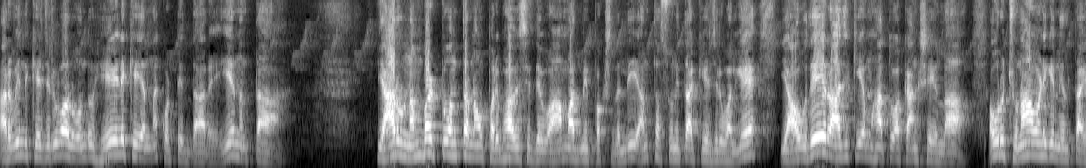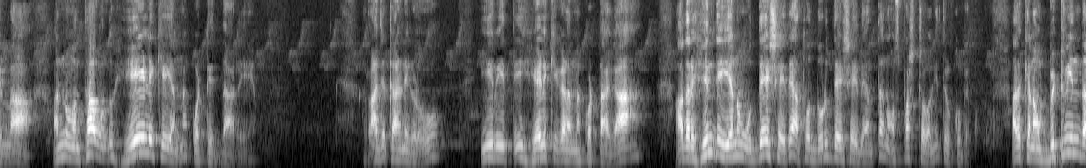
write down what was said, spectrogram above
ಅರವಿಂದ್ ಕೇಜ್ರಿವಾಲ್ ಒಂದು ಹೇಳಿಕೆಯನ್ನು ಕೊಟ್ಟಿದ್ದಾರೆ. ಏನಂತ? ಯಾರು ನಂಬರ್ ಟು ಅಂತ ನಾವು ಪರಿಭಾವಿಸಿದ್ದೆವು ಆಮ್ ಆದ್ಮಿ ಪಕ್ಷದಲ್ಲಿ, ಅಂಥ ಸುನಿತಾ ಕೇಜ್ರಿವಾಲ್ಗೆ ಯಾವುದೇ ರಾಜಕೀಯ ಮಹತ್ವಾಕಾಂಕ್ಷೆ ಇಲ್ಲ. ಅವರು ಚುನಾವಣೆಗೆ ನಿಲ್ತಾ ಇಲ್ಲ ಅನ್ನುವಂಥ ಒಂದು ಹೇಳಿಕೆಯನ್ನು ಕೊಟ್ಟಿದ್ದಾರೆ. ರಾಜಕಾರಣಿಗಳು ಈ ರೀತಿ ಹೇಳಿಕೆಗಳನ್ನು ಕೊಟ್ಟಾಗ ಅದರ ಹಿಂದೆ ಏನೋ ಉದ್ದೇಶ ಇದೆ ಅಥವಾ ದುರುದ್ದೇಶ ಇದೆ ಅಂತ ನಾವು ಸ್ಪಷ್ಟವಾಗಿ ತಿಳ್ಕೋಬೇಕು. ಅದಕ್ಕೆ ನಾವು ಬಿಟ್ವೀನ್ ದ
